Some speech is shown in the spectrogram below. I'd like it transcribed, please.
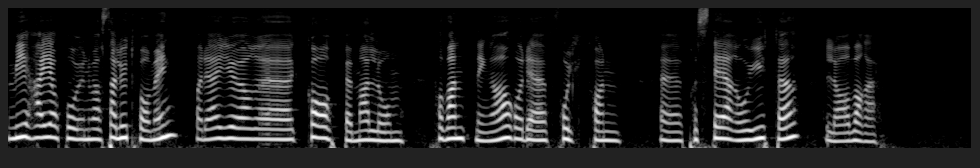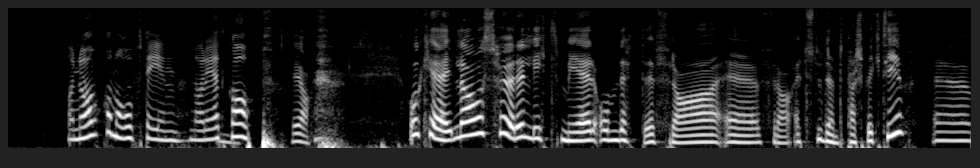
vi heier på universell utforming, for det gjør eh, gapet mellom forventninger og det folk kan eh, prestere og yte, lavere. Og Nav kommer ofte inn når det er et gap. Ja. Ok, La oss høre litt mer om dette fra, eh, fra et studentperspektiv. Eh,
